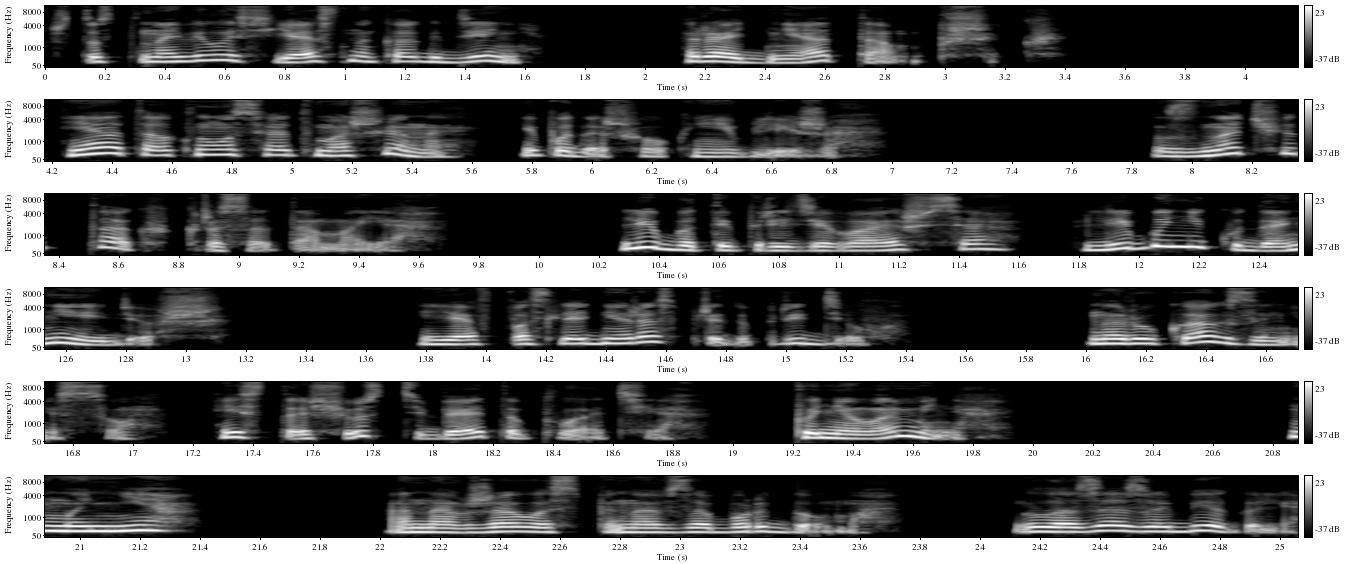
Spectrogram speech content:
что становилось ясно как день. Родня там пшик. Я оттолкнулся от машины и подошел к ней ближе. Значит так, красота моя. Либо ты переодеваешься, либо никуда не идешь. Я в последний раз предупредил. На руках занесу и стащу с тебя это платье. Поняла меня? Мне... Она вжалась спиной в забор дома. Глаза забегали.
